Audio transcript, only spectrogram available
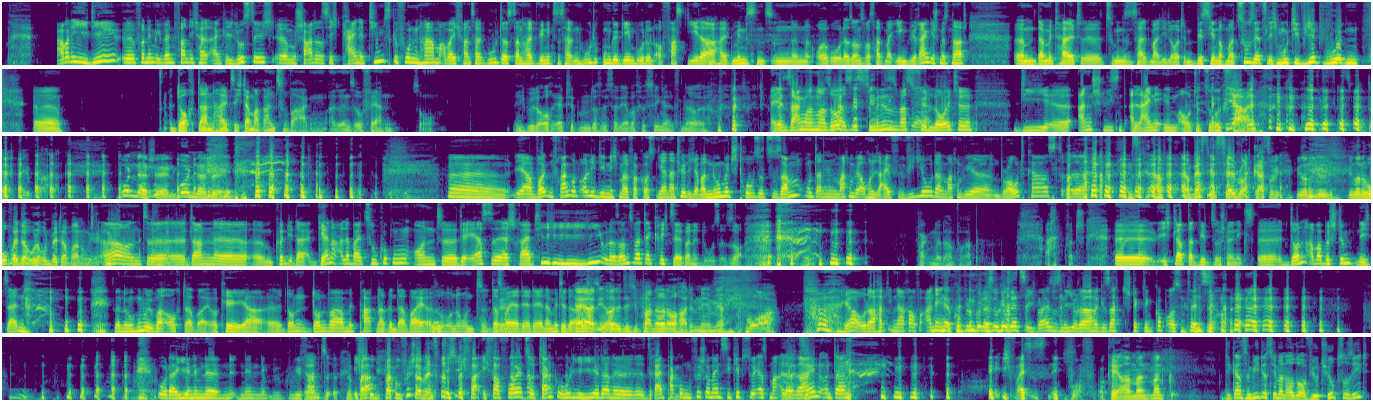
aber die Idee äh, von dem Event fand ich halt eigentlich lustig. Ähm, schade, dass sich keine Teams gefunden haben, aber ich fand es halt gut, dass dann halt wenigstens halt ein Hut rumgegeben wurde und auch fast jeder mhm. halt mindestens einen Euro oder sonst was halt mal irgendwie reingeschmissen hat. Ähm, damit halt äh, zumindest halt mal die Leute ein bisschen noch mal zusätzlich motiviert wurden, äh, doch dann halt sich da mal ranzuwagen. Also insofern so. Ich würde auch eher tippen, das ist dann eher was für Singles, ne? Also sagen wir mal so, es ist zumindest was für Leute, die äh, anschließend alleine im Auto zurückfahren. ja, das wunderschön, wunderschön. Äh, ja, wollten Frank und Olli die nicht mal verkosten? Ja, natürlich, aber nur mit Strose zusammen und dann machen wir auch ein Live-Video, dann machen wir einen Broadcast. Äh. am, am, besten ist Cell-Broadcast, wie, wie, so wie, so eine Hochwetter- oder Unwetterwarnung. Ja, ah, und äh, dann äh, ähm, könnt ihr da gerne alle bei zugucken und der Erste, der schreibt hihihihi oder sonst was, der kriegt selber eine Dose. So. Packen das einfach ab. Ach Quatsch. Äh, ich glaube, das wird so schnell nix. Äh, Don aber bestimmt nicht. Sein, seine Hummel war auch dabei. Okay, ja. Äh, Don, Don war mit Partnerin dabei. Also oh, und, und okay. das war ja der, der in der Mitte da. Ja, ja, also, die, also, die Partnerin auch hart im Nehmen, ja. Boah. Ja, oder hat ihn nachher auf Anhängerkupplung oder so gesetzt, ich weiß es nicht. Oder hat gesagt, steck den Kopf aus dem Fenster. Oder hier nimm eine, nimm, nimm, wir fahren ja, zu, eine Packung, fahr, Packung Fischermans. Ich, ich fahre ich fahr vorher zur Tanke, hol dir hier dann eine, drei Packungen Fischermans, die kippst du erstmal alle rein und dann, ich weiß es nicht. Okay, aber man, man, die ganzen Videos, die man also auf YouTube so sieht,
